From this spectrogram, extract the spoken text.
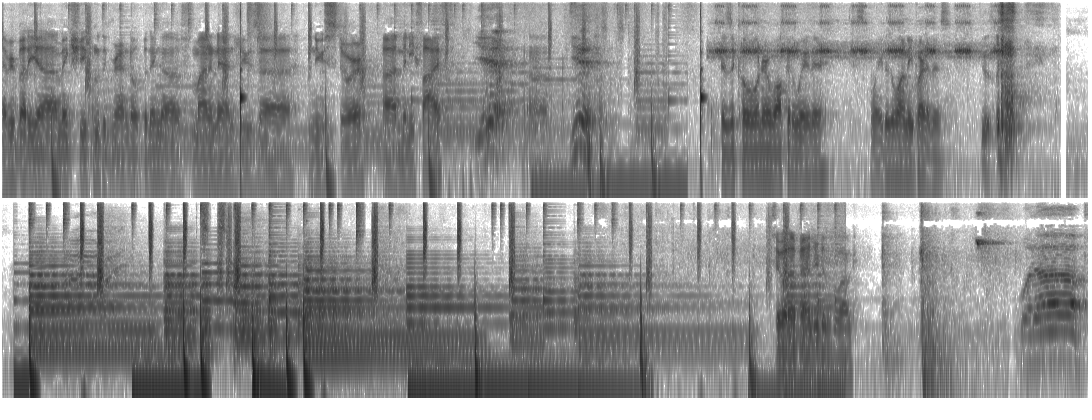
Everybody, uh, make sure you come to the grand opening of mine and Andrew's uh, new store, uh, Mini 5. Yeah. yeah. There's a co-owner walking away there. Well, he doesn't want any part of this. Say what up, Andrew, to the vlog. What up?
